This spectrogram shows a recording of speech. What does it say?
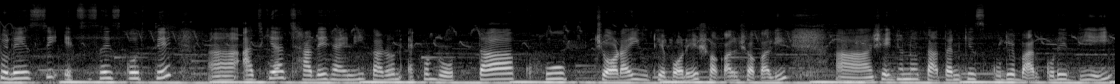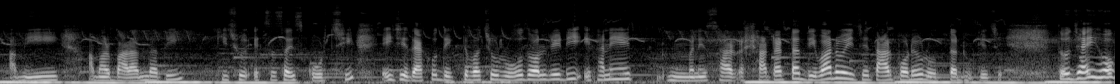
চলে এসেছি এক্সারসাইজ করতে। আজকে আর ছাদে যাইনি কারণ এখন রোদটা খুব চড়াই উঠে পড়ে সকাল সকালই। সেই জন্য তাতানকে স্কুলে বার করে দিয়েই আমি আমার বারান্দাতেই কিছু এক্সারসাইজ করছি। এই যে দেখো, দেখতে পাচ্ছ রোদ অলরেডি এখানে মানে শাটারটা দেওয়া রয়েছে, তারপরেও রোদটা ঢুকেছে। তো যাই হোক,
